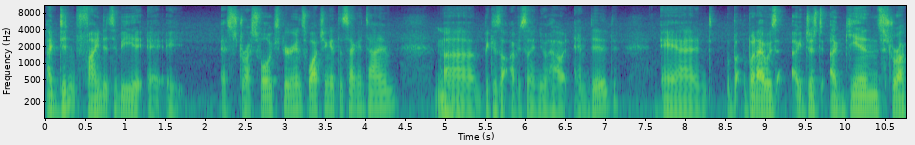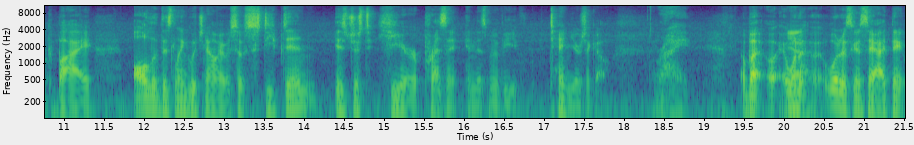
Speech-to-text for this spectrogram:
I didn't find it to be a, a, a stressful experience watching it the second time, uh, because obviously I knew how it ended, and but but I was just again struck by all of this language now I was so steeped in is just here present in this movie 10 years ago. Right. But uh, what, what I was gonna say, I think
